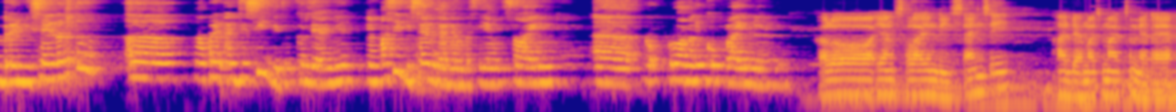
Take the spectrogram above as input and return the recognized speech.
brand designer itu eh, ngapain aja sih gitu kerjaannya? Yang pasti desain kan yang pasti yang selain ru- ruang lingkup lainnya. Kalau yang selain desain sih ada macam-macam ya kayak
